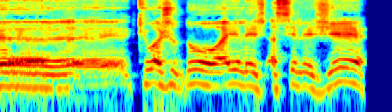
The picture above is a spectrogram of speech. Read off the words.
eh, que o ajudou a, eleger, a se eleger.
